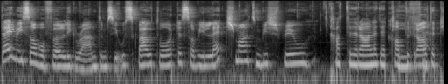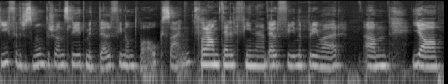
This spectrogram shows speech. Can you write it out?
Teilweise auch, die völlig random sind ausgewählt worden, so wie letztes Mal zum Beispiel Kathedrale der Kathedrale Tiefe. der Tiefe, das ist ein wunderschönes Lied mit Delfin und Walgesang. Vor allem Delfine. Delfine primär. Ähm, ja,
